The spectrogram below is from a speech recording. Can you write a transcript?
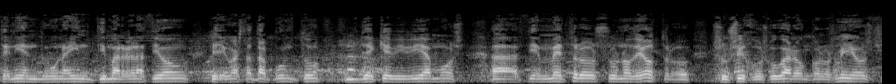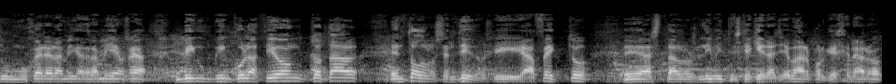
teniendo una íntima relación que llegó hasta tal punto de que vivíamos a 100 metros uno de otro. Sus hijos jugaron con los míos, su mujer era amiga de la mía, o sea, vin- vinculación total en todos los sentidos y afecto eh, hasta los límites que quieras llevar, porque Genaro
